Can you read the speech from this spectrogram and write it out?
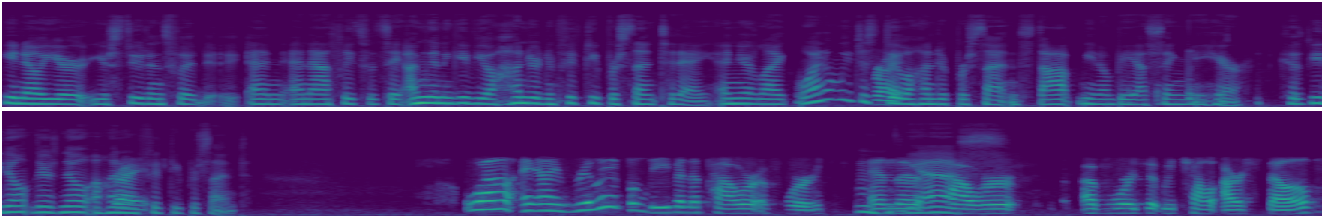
you know, your your students would and, and athletes would say, "I'm going to give you 150 percent today," and you're like, "Why don't we just right. do 100 percent and stop, you know, BSing me here?" Because you don't. There's no 150 percent. Well, and I really believe in the power of words mm, and the yes. power of words that we tell ourselves.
